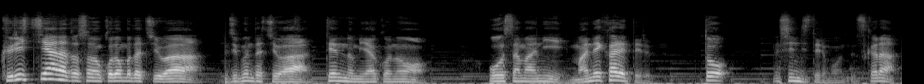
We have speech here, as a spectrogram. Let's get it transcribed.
クリスチアーナとその子供たちは自分たちは天の都の王様に招かれてると信じてるもんですから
